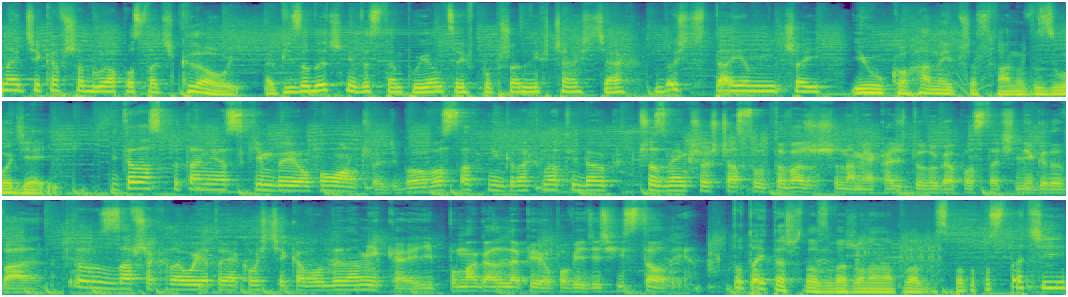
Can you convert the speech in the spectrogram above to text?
Najciekawsza była postać Chloe, epizodycznie występującej w poprzednich częściach, dość tajemniczej i ukochanej przez fanów złodziei. I teraz pytanie, z kim by ją połączyć, bo w ostatnich grach Naughty Dog przez większość czasu towarzyszy nam jakaś druga postać niegrywalna, która zawsze kreuje to jakąś ciekawą dynamikę i pomaga lepiej opowiedzieć historię. Tutaj też rozważono naprawdę sporo postaci,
